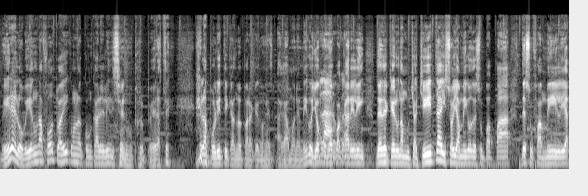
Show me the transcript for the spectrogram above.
Mire, lo vi en una foto ahí con, la, con Carilín. Dice, no, pero espérate. La política no es para que nos hagamos enemigos. Yo Claro, conozco a claro. Carilín desde que era una muchachita y soy amigo de su papá, de su familia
